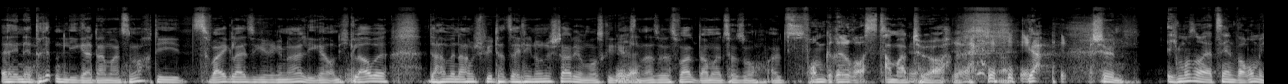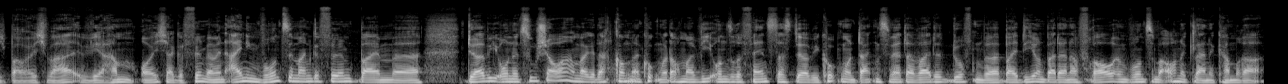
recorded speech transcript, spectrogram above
äh, in der dritten Liga damals noch, die zweigleisige Regionalliga. Und ich glaube, da haben wir nach dem Spiel tatsächlich noch eine Stadionwurst gegessen. Ja. Also das war damals ja so als Vom Grillrost. Amateur. Ja, schön. Ich muss noch erzählen, warum ich bei euch war. Wir haben euch ja gefilmt. Wir haben in einigen Wohnzimmern gefilmt. Beim äh, Derby ohne Zuschauer haben wir gedacht, komm, dann gucken wir doch mal, wie unsere Fans das Derby gucken. Und dankenswerterweise durften wir bei dir und bei deiner Frau im Wohnzimmer auch eine kleine Kamera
